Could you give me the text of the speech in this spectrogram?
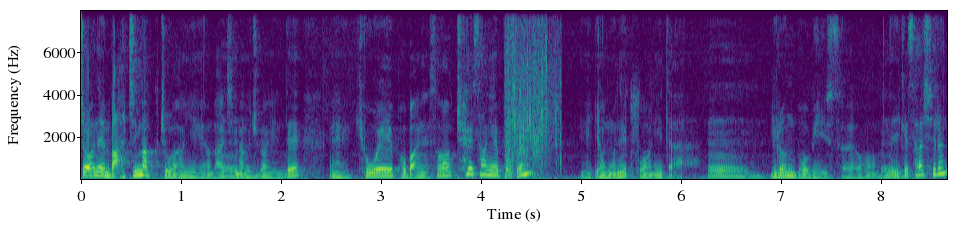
전의 마지막 조항이에요. 마지막 음. 조항인데 예, 교회 법 안에서 최상의 법은 예, 영혼의 구원이다. 음. 이런 법이 있어요. 근데 음. 이게 사실은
